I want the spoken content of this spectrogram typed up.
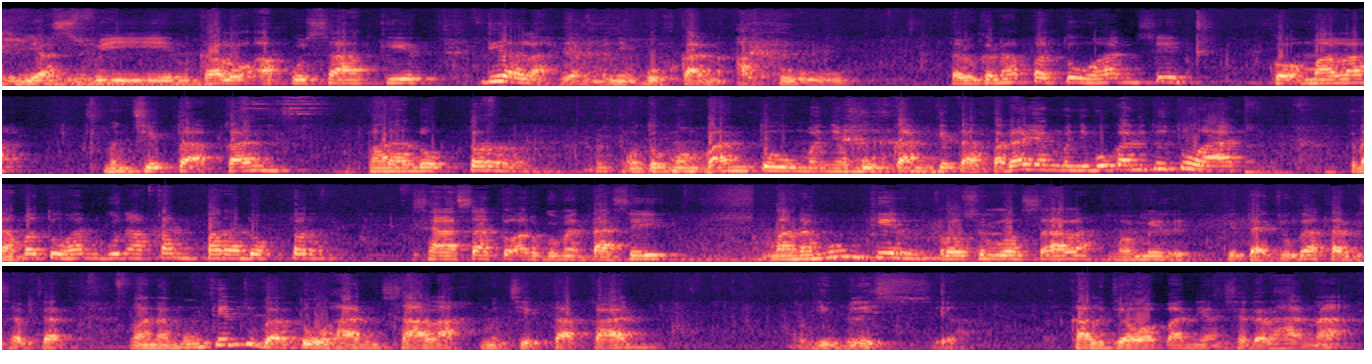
yasfin. Kalau aku sakit, dialah yang menyembuhkan aku. Tapi kenapa Tuhan sih kok malah menciptakan para dokter untuk membantu menyembuhkan kita? Padahal yang menyembuhkan itu Tuhan. Kenapa Tuhan gunakan para dokter? Salah satu argumentasi mana mungkin Rasulullah salah memilih. Kita juga akan bisa bicara mana mungkin juga Tuhan salah menciptakan iblis ya. Kalau jawaban yang sederhana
